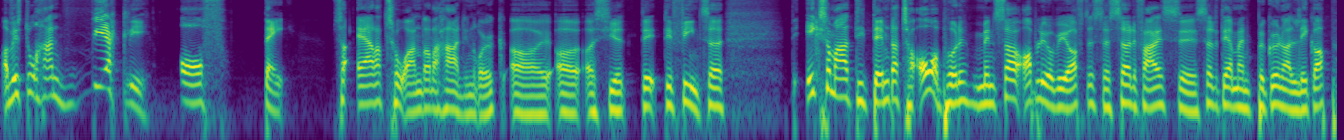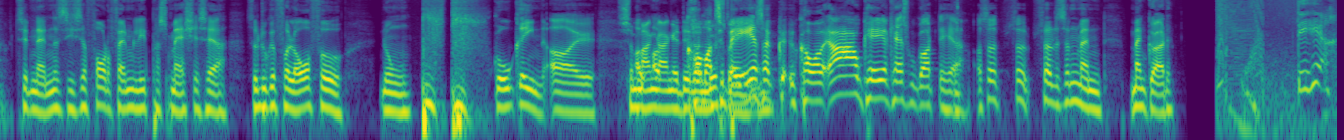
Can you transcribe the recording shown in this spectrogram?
Og hvis du har en virkelig off dag, så er der to andre, der har din ryg og, og, og siger, det, det er fint. Så det er ikke så meget de dem, der tager over på det, men så oplever vi ofte, at så er det faktisk øh, så er det der, man begynder at lægge op til den anden og sige, så får du fandme lige et par smashes her, så du kan få lov at få nogle puff, puff, gode grin, og, øh, Så og, mange og gange er det, der kommer tilbage, en, og så kommer ah, okay, jeg kan sgu godt det her. Og så, så, så er det sådan, man, man gør det. Det her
